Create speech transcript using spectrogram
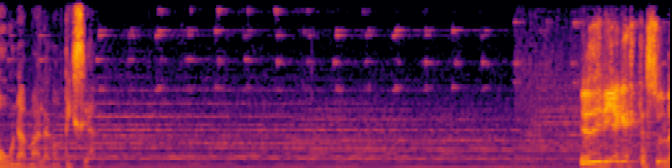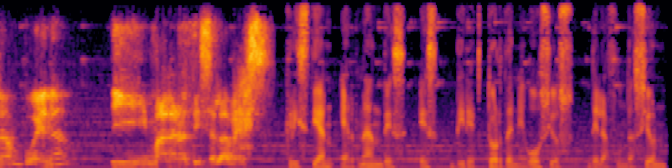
o una mala noticia? Yo diría que esta es una buena y mala noticia a la vez. Cristian Hernández es director de negocios de la Fundación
